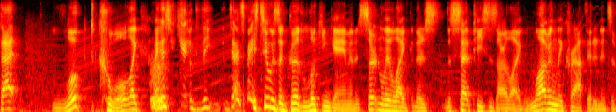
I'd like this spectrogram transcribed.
that looked cool. Like I guess you can't. The Dead Space Two is a good looking game, and it's certainly like there's the set pieces are like lovingly crafted, and it's a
